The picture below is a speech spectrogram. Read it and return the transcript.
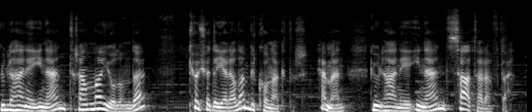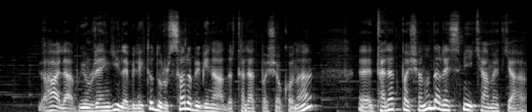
Gülhane'ye inen tramvay yolunda köşede yer alan bir konaktır. Hemen Gülhane'ye inen sağ tarafta hala bugün rengiyle birlikte durur. Sarı bir binadır Talat Paşa Konağı. E, Talat Paşa'nın da resmi ikametgahı.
